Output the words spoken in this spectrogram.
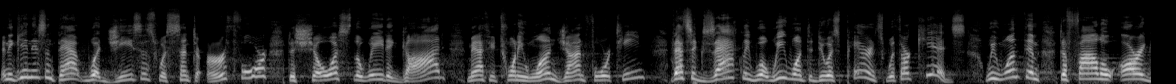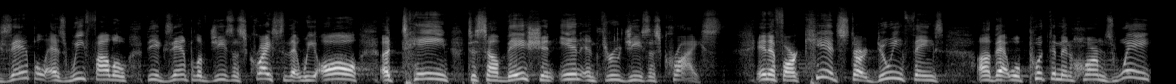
And again, isn't that what Jesus was sent to earth for? To show us the way to God? Matthew 21, John 14. That's exactly what we want to do as parents with our kids. We want them to follow our example as we follow the example of Jesus Christ so that we all attain to salvation in and through Jesus Christ. And if our kids start doing things uh, that will put them in harm's way,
